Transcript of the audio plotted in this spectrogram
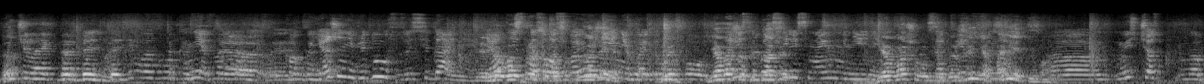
Ну, человек Да- да-. Дадим возможность нет, э, как бы я же не веду заседание. Нет, Я высказала свое ваше мнение по предложение. этому поводу. я Вы ваше не предложение- согласились с моим мнением. Я вашего предложения понять не могу. э, Мы сейчас э,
